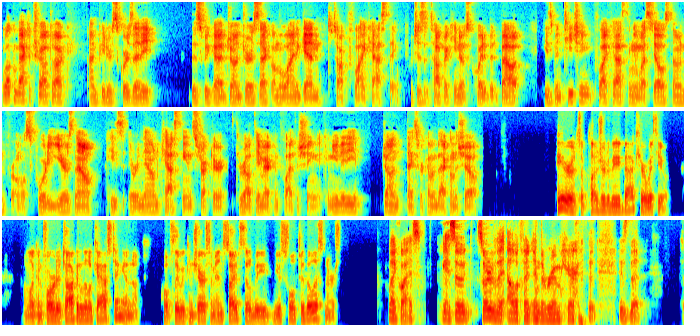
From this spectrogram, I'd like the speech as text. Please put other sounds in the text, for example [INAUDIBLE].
Welcome back to Trout Talk. I'm Peter Scorzetti. This week I have John Juracek on the line again to talk fly casting, which is a topic he knows quite a bit about. He's been teaching fly casting in West Yellowstone for almost 40 years now. He's a renowned casting instructor throughout the American fly fishing community. John, thanks for coming back on the show. Peter, it's a pleasure to be back here with you. I'm looking forward to talking a little casting and hopefully we can share some insights that'll be useful to the listeners. Likewise. Okay, so sort of the elephant in the room here [LAUGHS] is that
